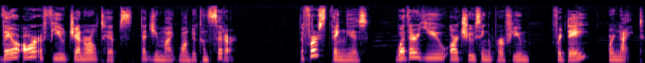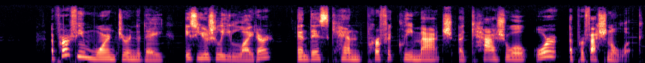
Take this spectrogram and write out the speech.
there are a few general tips that you might want to consider. The first thing is whether you are choosing a perfume for day or night. A perfume worn during the day is usually lighter, and this can perfectly match a casual or a professional look,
